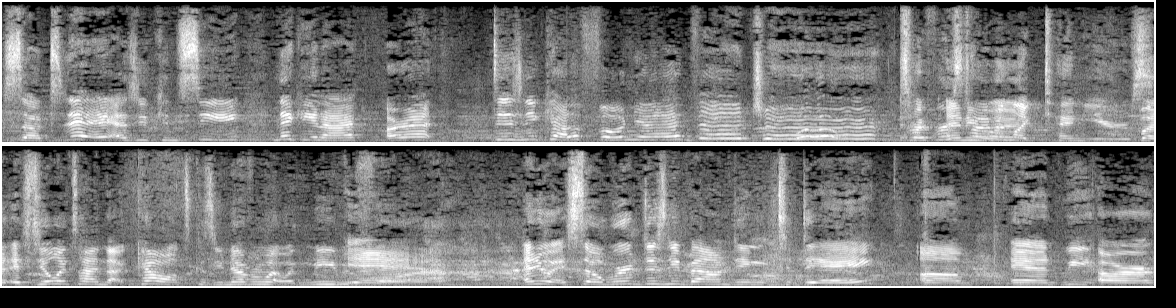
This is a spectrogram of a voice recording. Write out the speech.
So today, as you can see, Nikki and I are at Disney California Adventure. It's my first time in like 10 years. But it's the only time that counts because you never went with me before. Yeah. Anyway, so we're Disney bounding today, um, and we are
